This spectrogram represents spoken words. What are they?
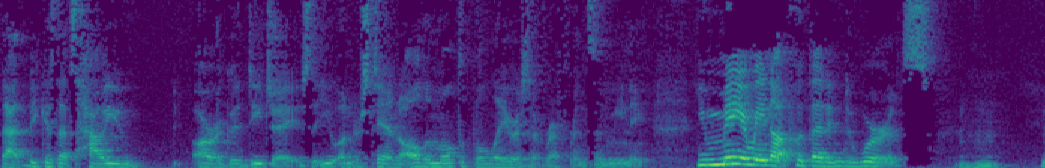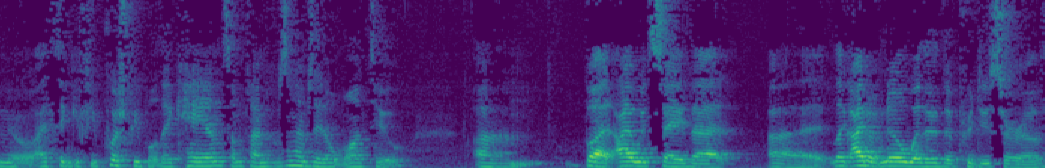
that because that's how you are a good DJ is that you understand all the multiple layers of reference and meaning. You may or may not put that into words. You know, I think if you push people, they can sometimes, but sometimes they don't want to. Um, but I would say that, uh, like, I don't know whether the producer of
